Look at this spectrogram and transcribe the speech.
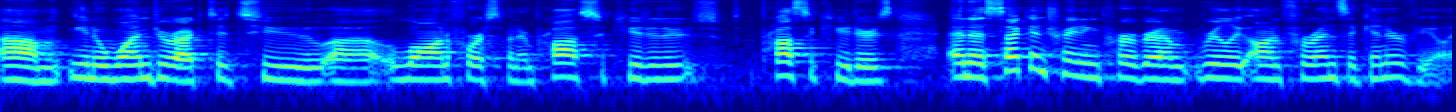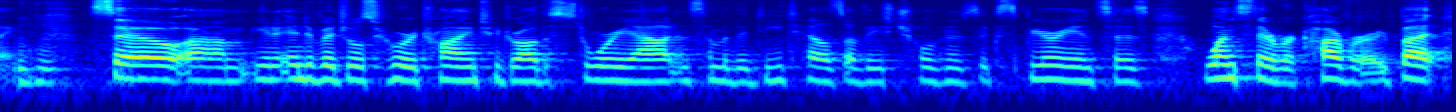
Um, you know, one directed to uh, law enforcement and prosecutors, prosecutors, and a second training program really on forensic interviewing. Mm-hmm. So, um, you know, individuals who are trying to draw the story out and some of the details of these children's experiences once they're recovered. But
